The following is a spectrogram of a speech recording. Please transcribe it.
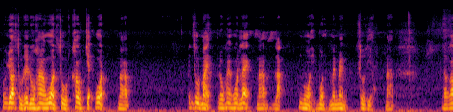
ผมย้อนสูตรให้ดู5งวดสูตรเข้า7งวดนะครับ เป็นสูตรใหม่ลงให้งวดแรกนะครับ หลักหน่วยบนแม่นๆตัวเดียวนะครับ แล้วก็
